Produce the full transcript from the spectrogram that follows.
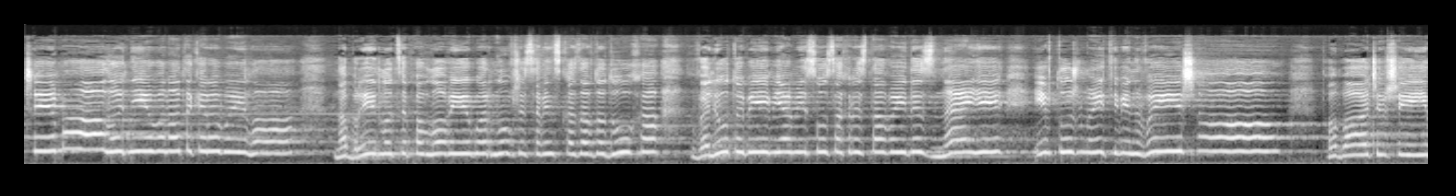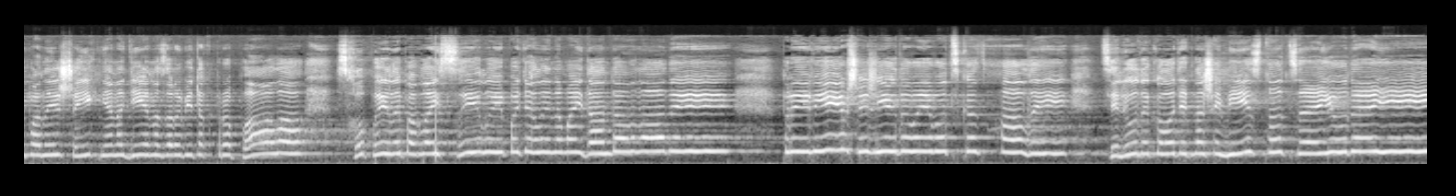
Чимало днів вона таке робила. Набридло це Павлові, і обернувшися, він сказав до духа: велю тобі ім'ям Ісуса Христа, вийди з неї, і в ту ж мить він вийшов. Побачивши її пани, що їхня надія на заробіток пропала, схопили Павла й силу і потягли на майдан до влади. Привівши ж їх до воєвод, сказали, ці люди колотять наше місто, це юдеї.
